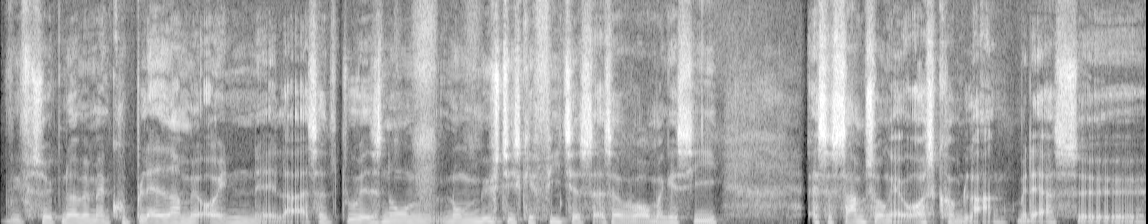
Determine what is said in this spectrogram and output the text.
vi forsøgte noget med, at man kunne bladre med øjnene, eller altså, du ved, sådan nogle, nogle mystiske features, altså, hvor man kan sige, altså Samsung er jo også kommet langt med deres øh,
